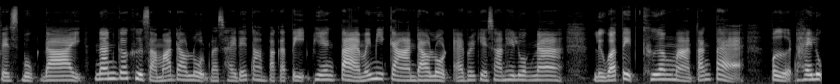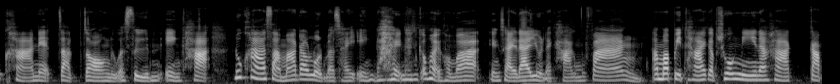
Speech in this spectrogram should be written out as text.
Facebook ได้ นั่นก็คือสามารถดาวน์โหลดมาใช้ได้ตามปกติ เพียงแต่ไม่มีการดาวน์โหลดแอปพลิเคชันให้ล่วงหน้า หรือว่าติดเครื่องมาตั้งแต่เปิดให้ลูกค้าเนี่ยจับจองหรือว่าซื้อนั่นเองค่ะ ลูกค้าสามารถดาวน์โหลดมาใช้เองได้ นั่นก็หมายความว่ายังใช้ได้อยู่นะคะคุณผู้ฟังเอามาปิดท้ายกับช่วงนี้นะคะ กับ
